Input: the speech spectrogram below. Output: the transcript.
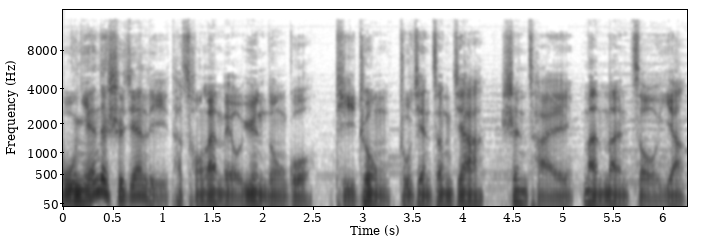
五年的时间里，他从来没有运动过，体重逐渐增加，身材慢慢走样，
